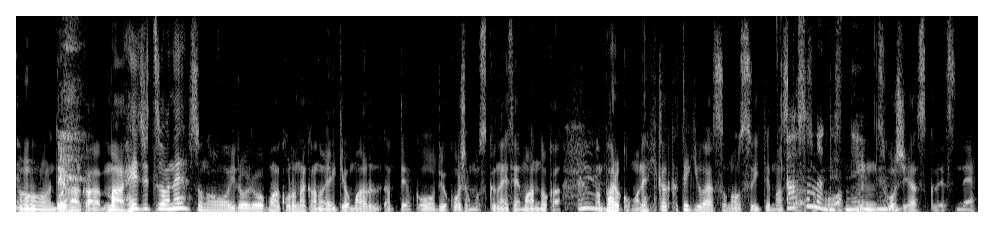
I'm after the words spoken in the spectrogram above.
うん、でなんかまあ平日はねそのいろいろまあコロナ禍の影響もあるあってこう旅行者も少ないせいもあるのか、うん。まあパルコもね比較的はその空いてますからあそこは。うん。うん過ごしやすくですね、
